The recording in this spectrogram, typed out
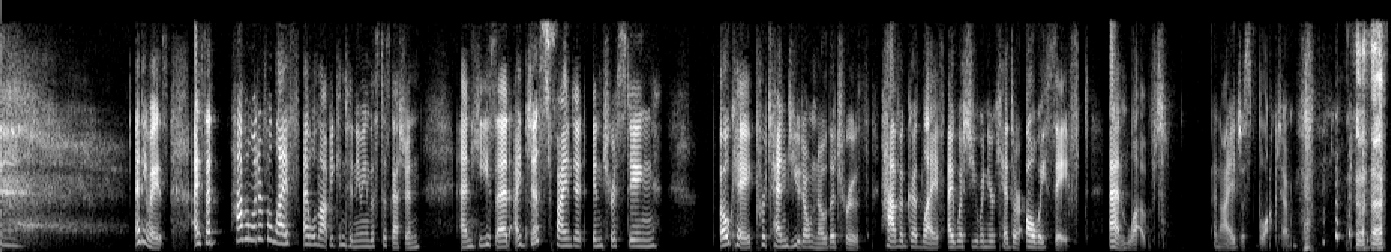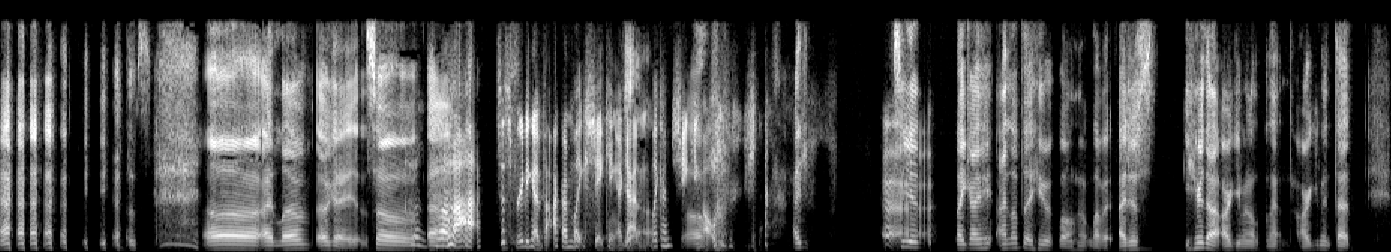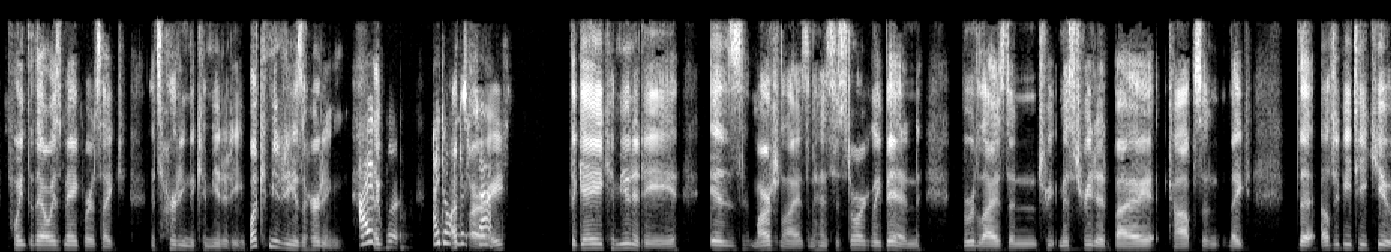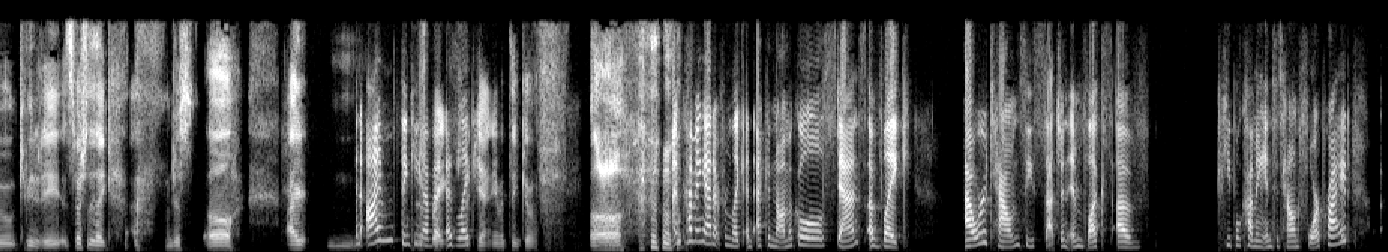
Anyways, I said, have a wonderful life. I will not be continuing this discussion. And he said, I just find it interesting. Okay, pretend you don't know the truth. Have a good life. I wish you and your kids are always safe and loved. And I just blocked him. yes. Uh, I love. Okay, so uh, just reading it back, I'm like shaking again. Yeah. Like I'm shaking Oh. all over. I see it. Like I, I love that he. Well, I don't love it. I just you hear that argument, that argument, that point that they always make, where it's like it's hurting the community. What community is it hurting? I Like? I don't I'm understand. sorry. The gay community is marginalized and has historically been brutalized and treat, mistreated by cops and like the LGBTQ community, especially like I'm just oh I And I'm thinking of it as like I can't even think of oh I'm coming at it from like an economical stance of like our town sees such an influx of people coming into town for pride.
